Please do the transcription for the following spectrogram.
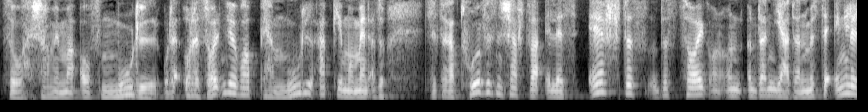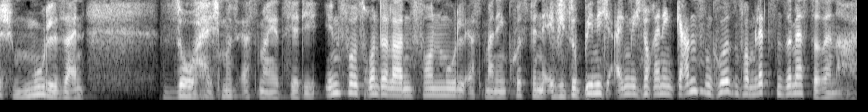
So, schauen wir mal auf Moodle. Oder, oder sollten wir überhaupt per Moodle abgeben? Moment, also Literaturwissenschaft war LSF, das, das Zeug. Und, und, und dann, ja, dann müsste Englisch Moodle sein. So, ich muss erstmal jetzt hier die Infos runterladen von Moodle, erstmal den Kurs finden. Ey, wieso bin ich eigentlich noch in den ganzen Kursen vom letzten Semester drin? Ah,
